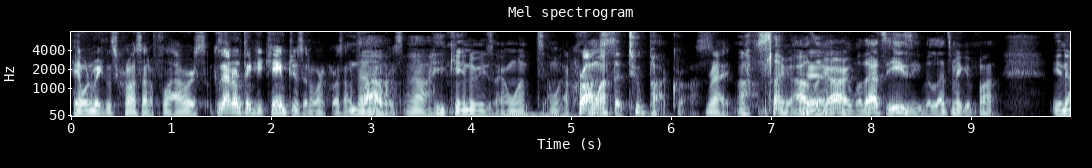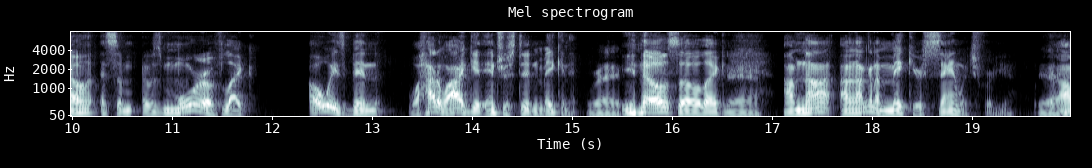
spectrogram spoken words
hey I want to make this cross out of flowers because I don't think he came to you said I want to cross out of No, flowers no. He came to me. He's like, I want, I want A I cross. I want the Tupac cross. Right. I was like, I was Yeah. like, all right, well, that's easy, but let's make it fun. You know, and so it was more of like, always been, well, how do I get interested in making it? right You know, so like, yeah I'm not, I'm not gonna make your sandwich for you. yeah I'll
